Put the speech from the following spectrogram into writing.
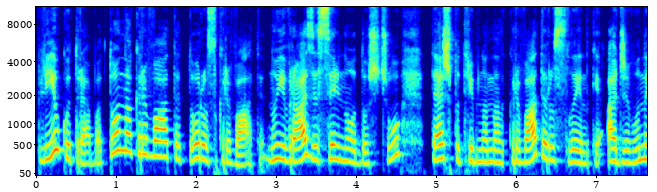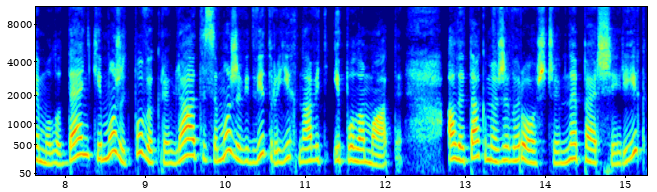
Плівку треба то накривати, то розкривати. Ну і в разі сильного дощу теж потрібно накривати рослинки, адже вони молоденькі, можуть повикривлятися, може від вітру їх навіть і поламати. Але так ми вже вирощуємо не перший рік,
